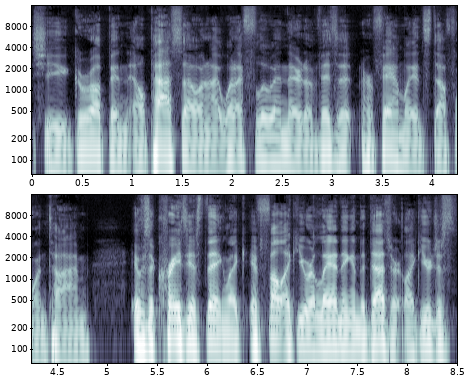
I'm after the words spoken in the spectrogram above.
she grew up in El Paso, and I when I flew in there to visit her family and stuff one time, it was the craziest thing. Like it felt like you were landing in the desert. Like you're just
